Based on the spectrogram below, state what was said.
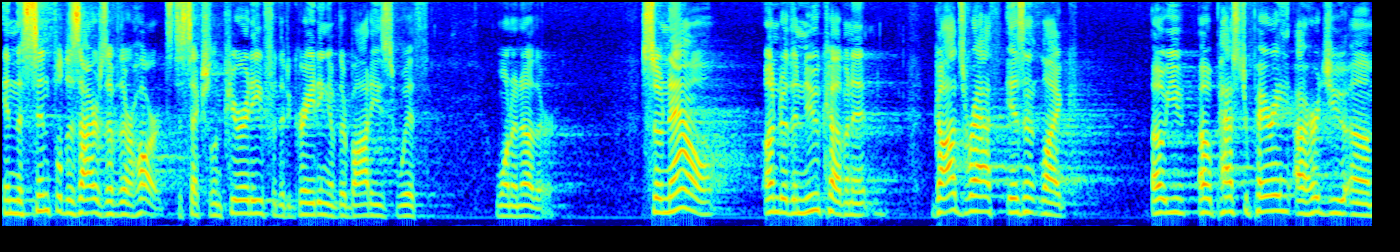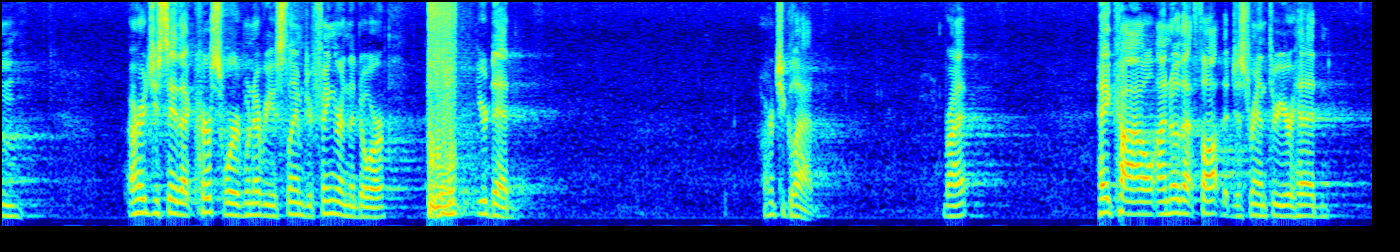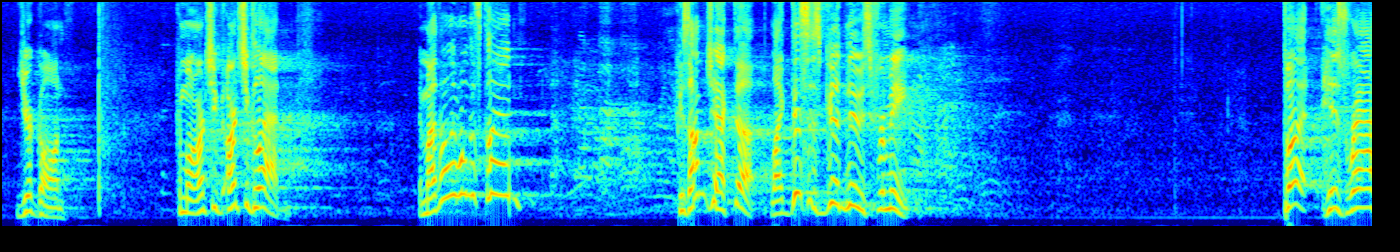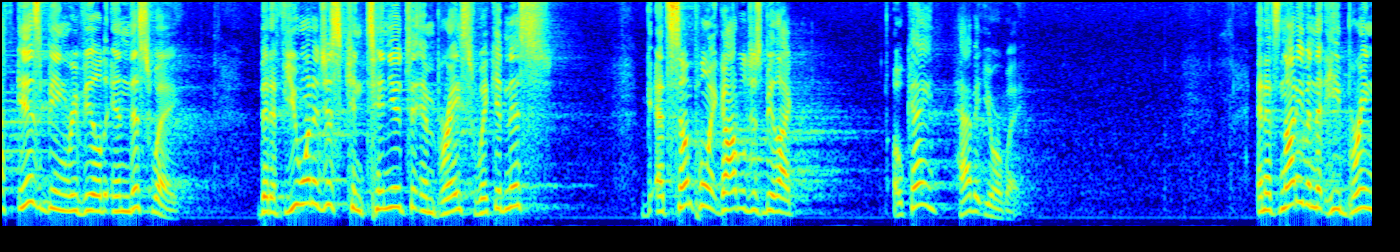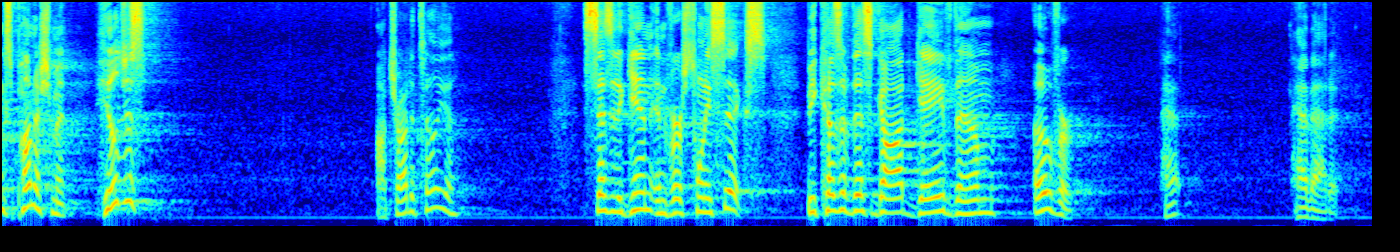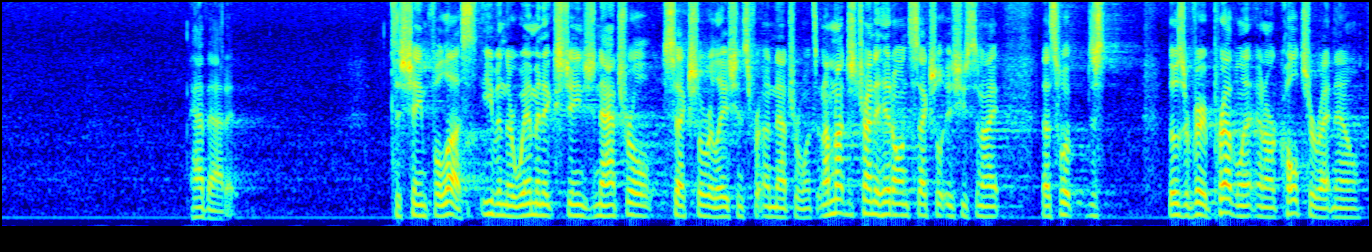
in the sinful desires of their hearts to sexual impurity, for the degrading of their bodies with one another. So now, under the new covenant, God's wrath isn't like, oh, you, oh, Pastor Perry, I heard you, um, I heard you say that curse word whenever you slammed your finger in the door. You're dead. Aren't you glad? Right? Hey, Kyle, I know that thought that just ran through your head. You're gone. Come on, aren't you, aren't you glad? Am I the only one that's glad? Because I'm jacked up. Like, this is good news for me. But his wrath is being revealed in this way that if you want to just continue to embrace wickedness, at some point, God will just be like, okay, have it your way. And it's not even that he brings punishment, he'll just, I'll try to tell you. He says it again in verse 26 because of this, God gave them over. Have, at it. Have at it. To shameful lust. Even their women exchanged natural sexual relations for unnatural ones. And I'm not just trying to hit on sexual issues tonight. That's what just, those are very prevalent in our culture right now.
